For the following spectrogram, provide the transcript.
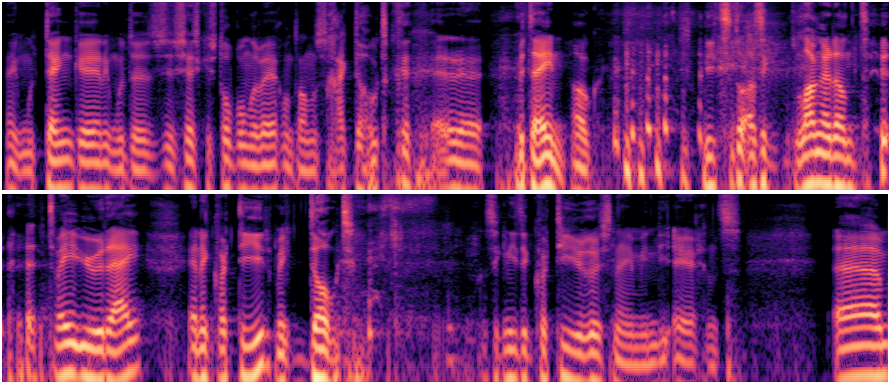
en ik moet tanken en ik moet eh, zes keer stoppen onderweg, want anders ga ik dood. En, meteen ook. Niet als ik langer dan twee uur rij en een kwartier, ben ik dood. als ik niet een kwartier rust neem in die ergens. Ehm,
